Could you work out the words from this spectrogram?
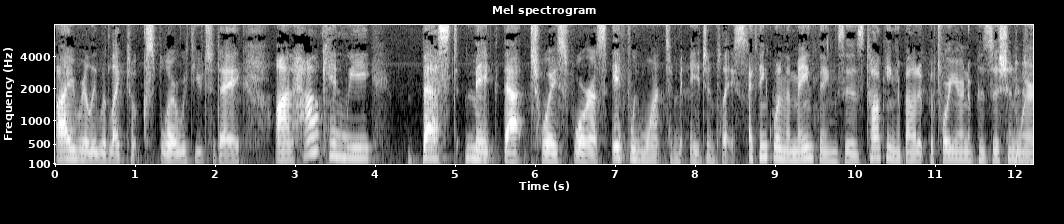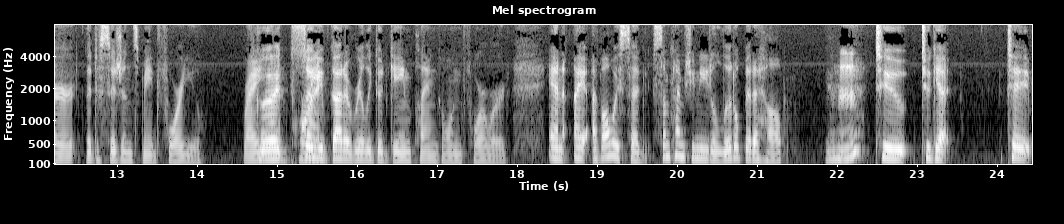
I really would like to explore with you today on how can we best make that choice for us if we want to age in place. I think one of the main things is talking about it before you're in a position where the decision's made for you, right? Good point. So you've got a really good game plan going forward. And I, I've always said sometimes you need a little bit of help mm-hmm. to to get to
